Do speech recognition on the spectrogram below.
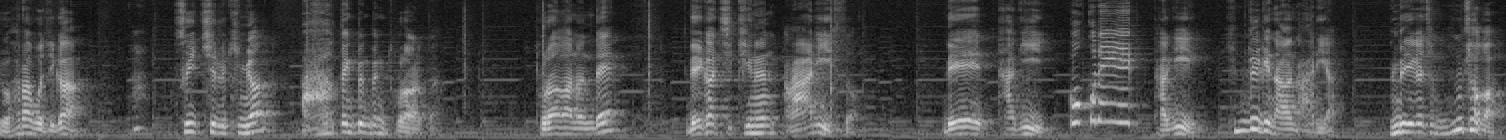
요 할아버지가 스위치를 키면 막 뺑뺑뺑 돌아갈 거야. 돌아가는데 내가 지키는 알이 있어. 내 닭이 꼬꼬댁 닭이 힘들게 낳은 알이야. 근데 얘가 자꾸 훔쳐가.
